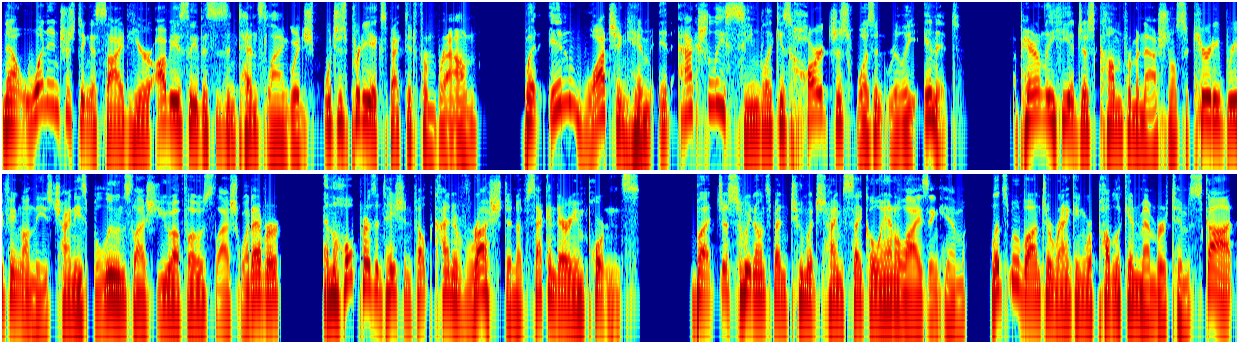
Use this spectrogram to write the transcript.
Now, one interesting aside here obviously, this is intense language, which is pretty expected from Brown, but in watching him, it actually seemed like his heart just wasn't really in it. Apparently, he had just come from a national security briefing on these Chinese balloons slash UFOs slash whatever, and the whole presentation felt kind of rushed and of secondary importance. But just so we don't spend too much time psychoanalyzing him, let's move on to ranking Republican member Tim Scott,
